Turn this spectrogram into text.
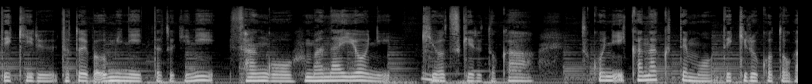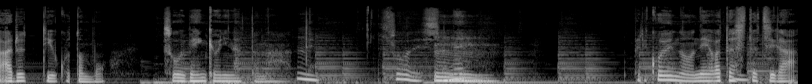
できる例えば海に行った時にサンゴを踏まないように気をつけるとか、そこに行かなくてもできることがあるっていうこともすごい勉強になったなうん。そうでしたね、うん。やっぱりこういうのをね私たちが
